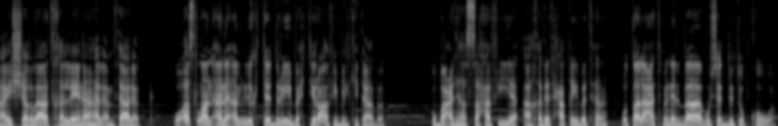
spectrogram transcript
هاي الشغلات خليناها لأمثالك. وأصلا أنا أملك تدريب احترافي بالكتابة. وبعدها الصحفية أخذت حقيبتها وطلعت من الباب وسدته بقوة.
